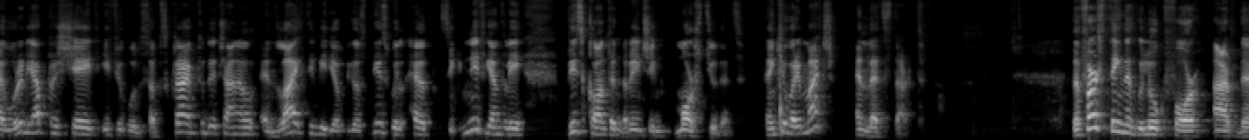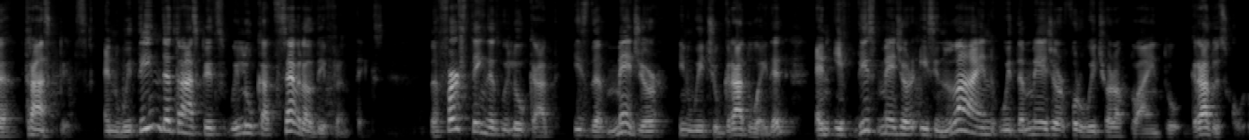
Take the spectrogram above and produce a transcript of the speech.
I would really appreciate if you could subscribe to the channel and like the video because this will help significantly this content reaching more students. Thank you very much and let's start. The first thing that we look for are the transcripts. And within the transcripts, we look at several different things. The first thing that we look at is the major in which you graduated and if this major is in line with the major for which you're applying to graduate school.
